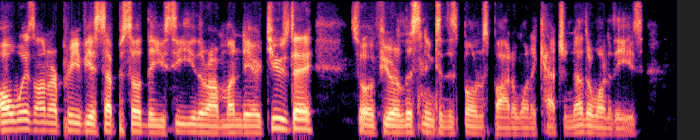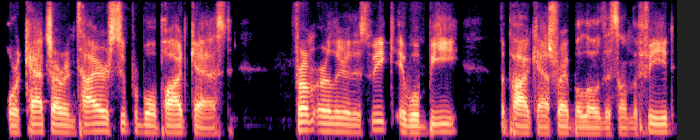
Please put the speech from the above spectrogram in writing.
always on our previous episode that you see either on Monday or Tuesday. So if you're listening to this bonus pod and want to catch another one of these or catch our entire Super Bowl podcast from earlier this week, it will be the podcast right below this on the feed.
